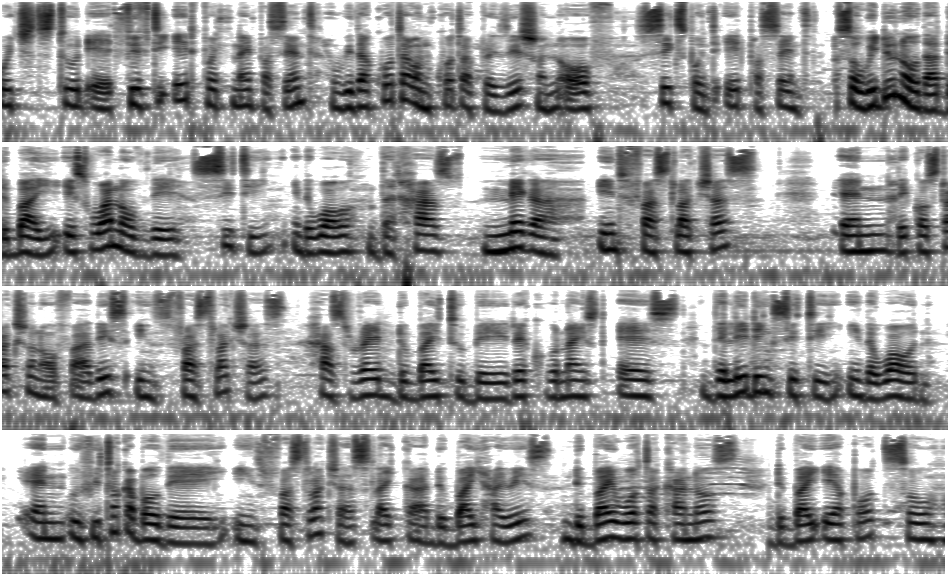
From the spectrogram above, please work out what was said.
which stood at 58.9% with a quarter on quarter appreciation of 6.8%. So we do know that Dubai is one of the city in the world that has mega infrastructures and the construction of uh, these infrastructures has led Dubai to be recognized as the leading city in the world. And if we talk about the infrastructures like uh, Dubai highways, Dubai water canals, Dubai airport, so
